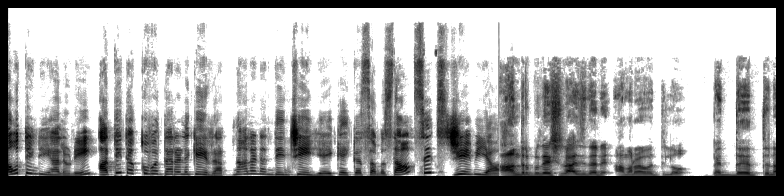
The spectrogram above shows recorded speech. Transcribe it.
సౌత్ ఇండియాలోనే అతి తక్కువ ధరలకి రత్నాలనందించే ఏకైక సంస్థ సిక్స్ జేవియా ఆంధ్రప్రదేశ్ రాజధాని అమరావతిలో పెద్ద ఎత్తున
